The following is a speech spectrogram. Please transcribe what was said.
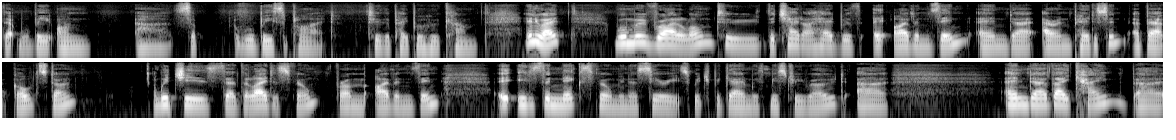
that will be on will be supplied to the people who come. Anyway, we'll move right along to the chat I had with Ivan Sen and Aaron Pedersen about Goldstone which is uh, the latest film from Ivan Sen. It is the next film in a series which began with Mystery Road. Uh, and uh, they came, uh,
